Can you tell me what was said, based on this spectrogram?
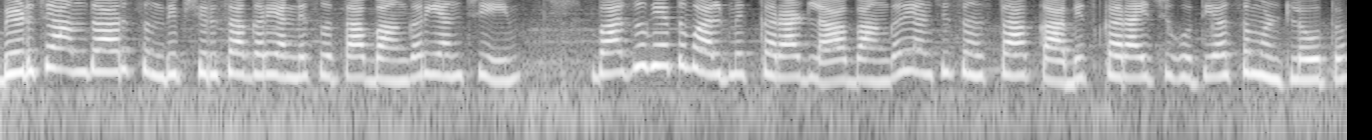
बीडचे आमदार संदीप क्षीरसागर यांनी स्वतः बांगर यांची बाजू घेत वाल्मिक कराडला बांगर यांची संस्था काबीज करायची होती असं म्हटलं होतं.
